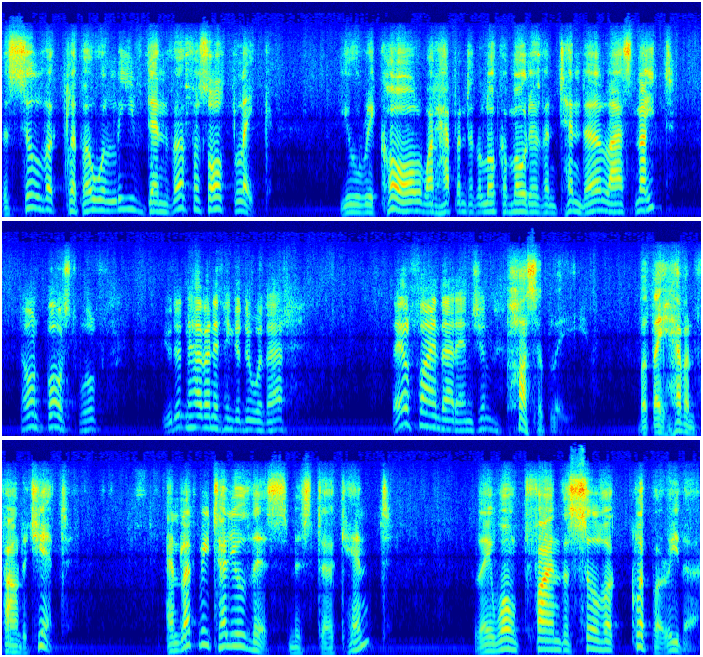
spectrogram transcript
the Silver Clipper will leave Denver for Salt Lake. You recall what happened to the locomotive and tender last night? Don't boast, Wolf. You didn't have anything to do with that. They'll find that engine. Possibly. But they haven't found it yet. And let me tell you this, Mr. Kent. They won't find the Silver Clipper either.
